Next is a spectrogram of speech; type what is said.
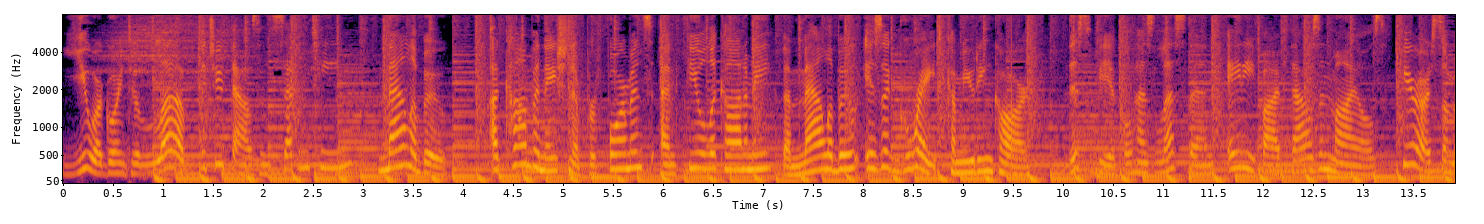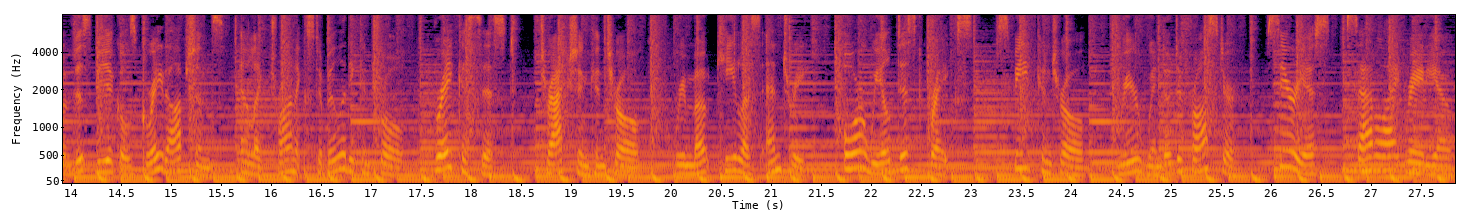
You are going to love the 2017 Malibu. A combination of performance and fuel economy, the Malibu is a great commuting car. This vehicle has less than 85,000 miles. Here are some of this vehicle's great options. Electronic stability control, brake assist, traction control, remote keyless entry, four-wheel disc brakes, speed control, rear window defroster, Sirius, satellite radio,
